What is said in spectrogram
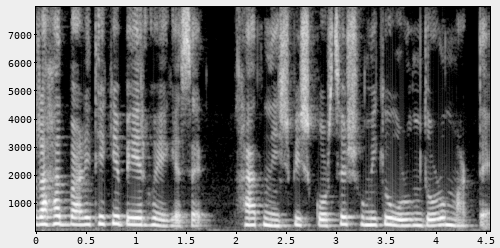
রাহাত বাড়ি থেকে বের হয়ে গেছে। হাত নিষ্পিস করছে সুমিকে উড়ুম দড়ুম মারতে।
